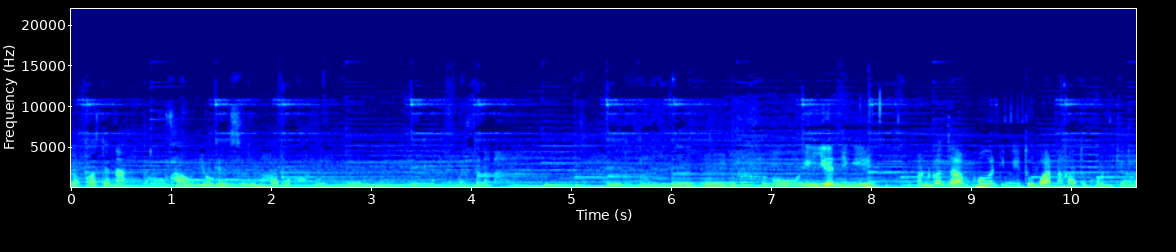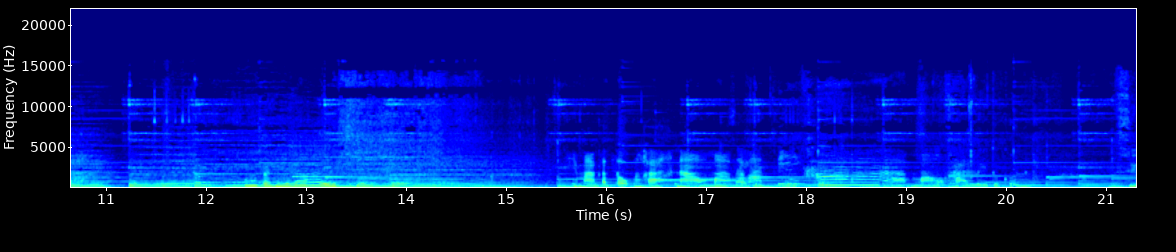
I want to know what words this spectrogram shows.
แล้วก็จะนั่งต่อ เข้ายกเอ็นซูนะคะทุกคนลักษณะอืดๆโอ้ยเย็นอย่างนี้ มันก็จะมืดอย่างนี้ทุกวันนะคะ ทุกคนจะมืดแบบนี้เลยหิมะก็ตกนะคะหนาวมากสวัสดีค่ะเหมาคันเลยทุกคนสิ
